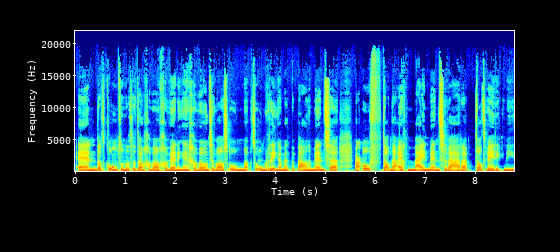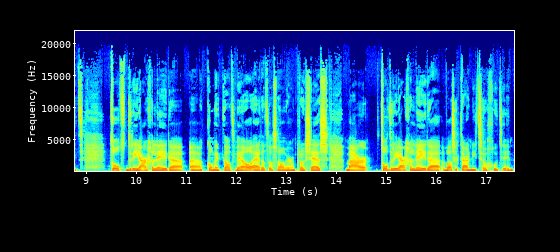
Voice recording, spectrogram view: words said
En dat komt omdat het dan gewoon gewenning en gewoonte was om te omringen met bepaalde mensen. Maar of dat nou echt mijn mensen waren, dat weet ik niet tot drie jaar geleden uh, kon ik dat wel. Hè, dat was wel weer een proces. Maar tot drie jaar geleden was ik daar niet zo goed in.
